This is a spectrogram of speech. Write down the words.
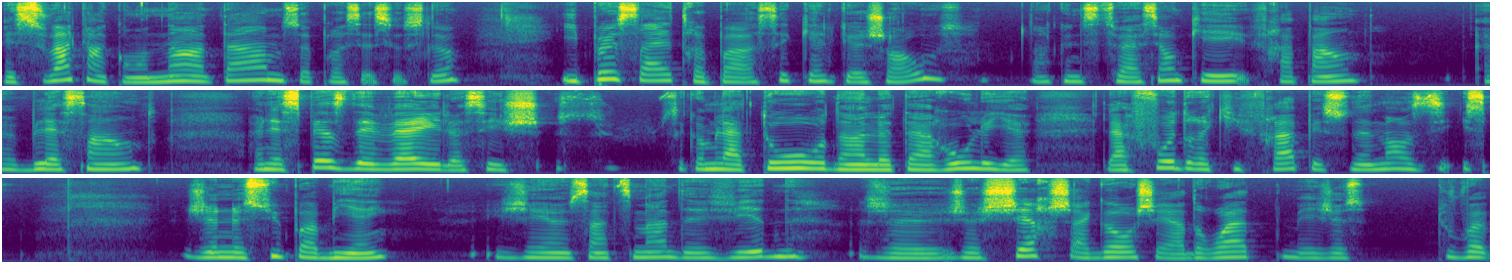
Mais souvent, quand on entame ce processus-là, il peut s'être passé quelque chose, donc une situation qui est frappante, euh, blessante, une espèce d'éveil. Comme la tour dans le tarot, il y a la foudre qui frappe et soudainement on se dit, je ne suis pas bien, j'ai un sentiment de vide, je, cherche à gauche et à droite, mais je, tout, va,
